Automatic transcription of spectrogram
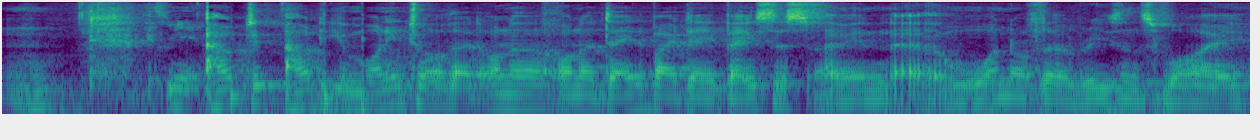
Mm-hmm. How do how do you monitor that on a on a day by day basis? I mean, uh, one of the reasons why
